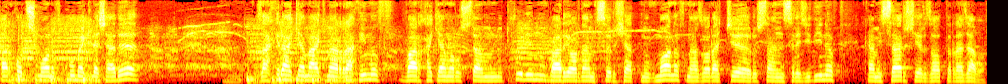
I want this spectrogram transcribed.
farhod usmonov ko'maklashadi. Zaxira hakami akmal rahimov var hakami rustam lutfulin var yordamchisi rishad nugmonov nazoratchi rustam sirajidinov komissar sherzod rajabov.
